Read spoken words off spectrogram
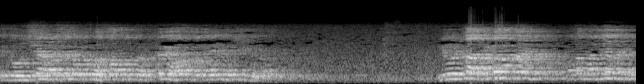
ते दोनशे अडीचशे लोक बसा तो करतोय हा सगळ्यांनी नक्की केला. मी म्हटलं अजिबात नाही मला मान्य नाही.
